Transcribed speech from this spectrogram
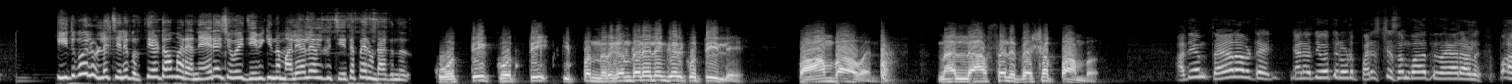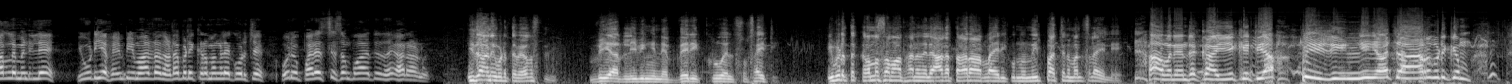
ഇതുപോലുള്ള ചില വൃത്തിയേട്ടവന്മാരാ നേരെ ചൊവ്വേ ജീവിക്കുന്ന മലയാളികൾക്ക് ചീത്തപ്പേരുണ്ടാക്കുന്നത്. കൊത്തി കൊത്തി ഇപ്പൊ മൃഗന്തലയിലും കയറി കൊത്തിയില്ലേ? പാമ്പാവൻ. നല്ല അസൽ വിഷപ്പാമ്പ്. അദ്ദേഹം തയ്യാറാവട്ടെ. ഞാൻ അദ്ദേഹത്തിനോട് പരസ്യ സംവാദത്തിന് തയ്യാറാണ്. പാർലമെന്റിലെ യു ഡി എഫ് എം പിമാരുടെ നടപടിക്രമങ്ങളെ കുറിച്ച് ഒരു പരസ്യ സംവാദത്തിന് തയ്യാറാണ്. ഇതാണ് ഇവിടുത്തെ വ്യവസ്ഥിതി. We are living in a very cruel society ഇവിടുത്തെ ക്രമസമാധാന നില ആകെ താറാറിലായിരിക്കുന്നു നീപ്പാച്ചന് മനസ്സിലായില്ലേ? അവൻ എന്റെ കൈ കിട്ടിയ പിഴിഞ്ഞ് ഞാൻ ചാറ് കുടിക്കും.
